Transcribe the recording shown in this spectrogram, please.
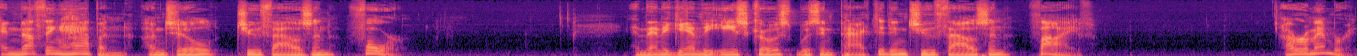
And nothing happened until 2004. And then again, the East Coast was impacted in 2005. I remember it.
